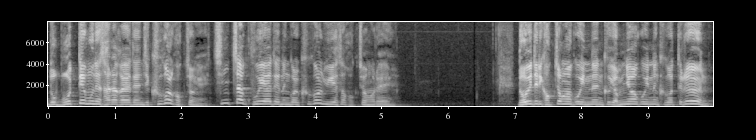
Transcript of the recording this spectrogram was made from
너 뭐 때문에 살아가야 되는지 그걸 걱정해. 진짜 구해야 되는 걸 그걸 위해서 걱정을 해. 너희들이 걱정하고 있는 그 염려하고 있는 그것들은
